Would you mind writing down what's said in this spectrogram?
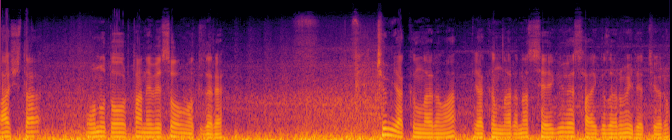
başta onu doğurtan hevesi olmak üzere tüm yakınlarıma, yakınlarına sevgi ve saygılarımı iletiyorum.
